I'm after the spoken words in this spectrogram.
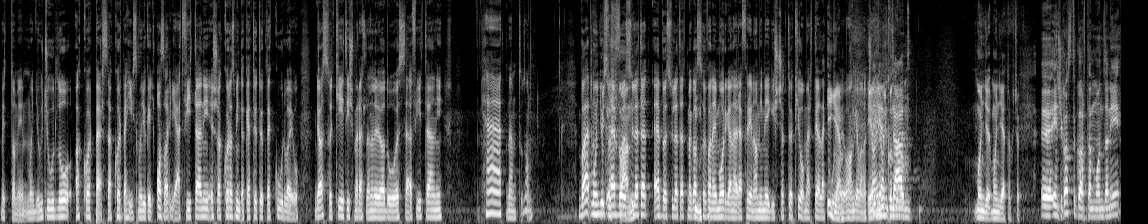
mit tudom én, mondjuk Jude Law, akkor persze, akkor behívsz mondjuk egy azariát fítelni, és akkor az mind a kettőtöknek kurva jó. De az, hogy két ismeretlen előadó össze fítelni, hát nem tudom. Bár mondjuk ebből született, ebből született meg az, hogy van egy Morgana refrén, ami mégiscsak tök jó, mert tényleg kurva Igen. jó hangja van a csajnak. Én úgy gondolom, tehát... Mondja, mondjátok csak. Én csak azt akartam mondani,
